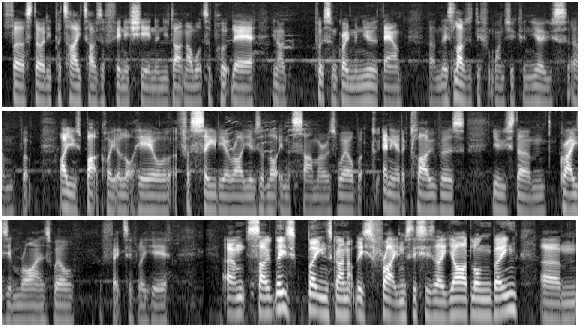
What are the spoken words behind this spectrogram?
first early potatoes are finishing and you don't know what to put there, you know, put some green manure down. Um, there's loads of different ones you can use, um, but I use buckwheat a lot here, or phacelia I use a lot in the summer as well. But any of the clovers used um, grazing rye as well, effectively here. Um, so these beans growing up these frames, this is a yard-long bean. Um,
